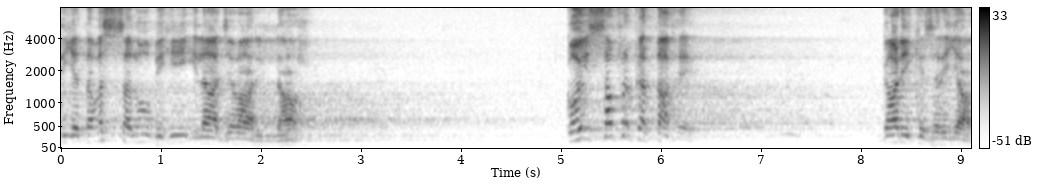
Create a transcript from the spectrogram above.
لیتوسلوا به الى جوار اللہ۔ کوئی سفر کرتا ہے گاڑی کے ذریعہ،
